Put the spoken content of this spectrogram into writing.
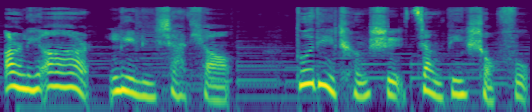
二零二二利率下调，多地城市降低首付，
